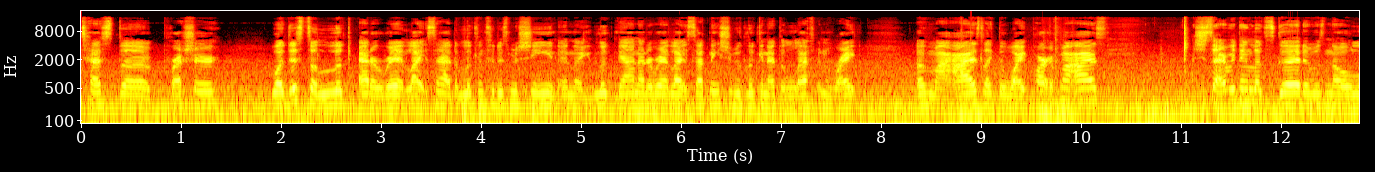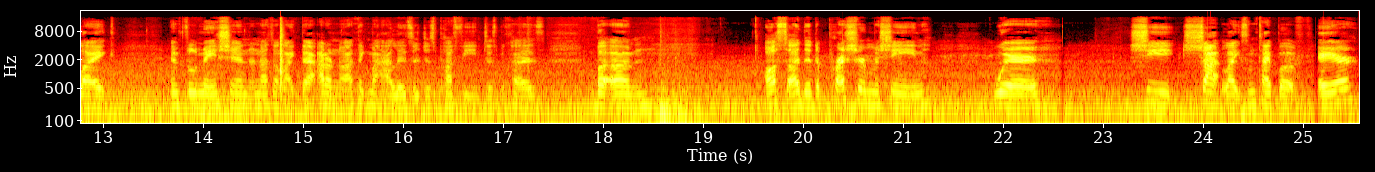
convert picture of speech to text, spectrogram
test the pressure well just to look at a red light. So i had to look into this machine and like look down at a red light. So i think she was looking at the left and right of my eyes like the white part of my eyes. She said everything looks good. There was no like inflammation or nothing like that. I don't know. I think my eyelids are just puffy just because. But um also i did the pressure machine where she shot like some type of air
